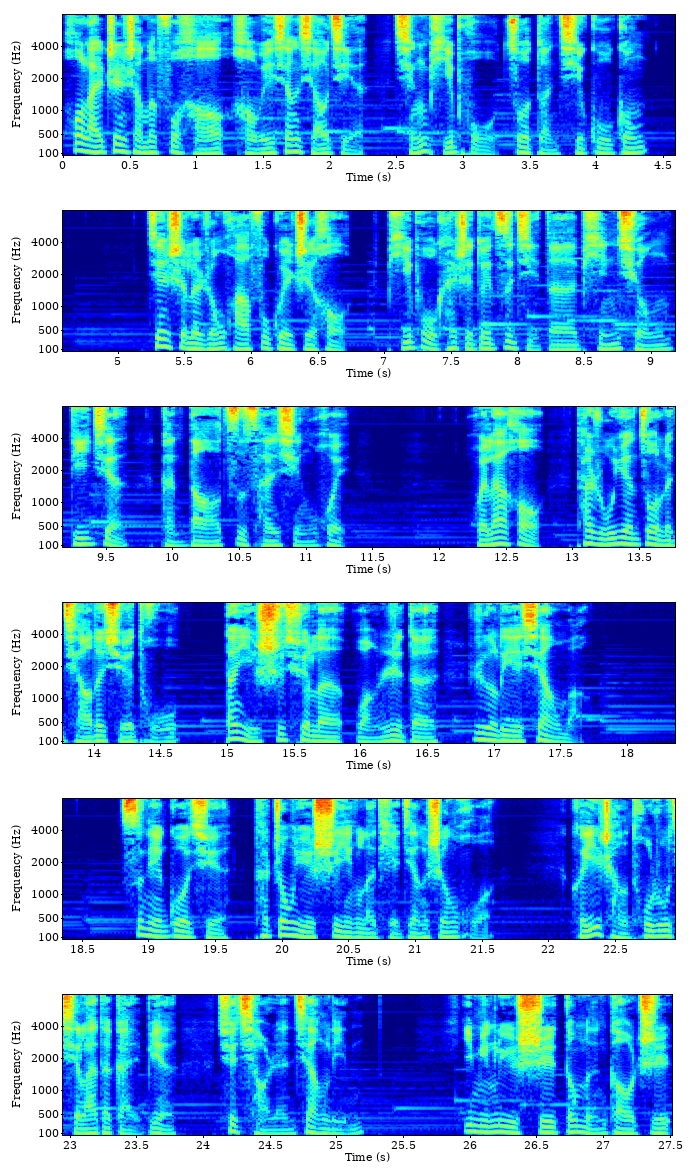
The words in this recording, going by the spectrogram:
后来，镇上的富豪郝维香小姐请皮普做短期雇工，见识了荣华富贵之后。皮普开始对自己的贫穷低贱感到自惭形秽。回来后，他如愿做了乔的学徒，但已失去了往日的热烈向往。四年过去，他终于适应了铁匠生活，可一场突如其来的改变却悄然降临。一名律师登门告知，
